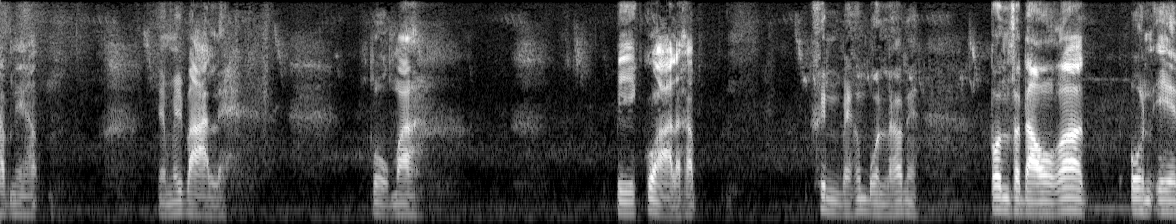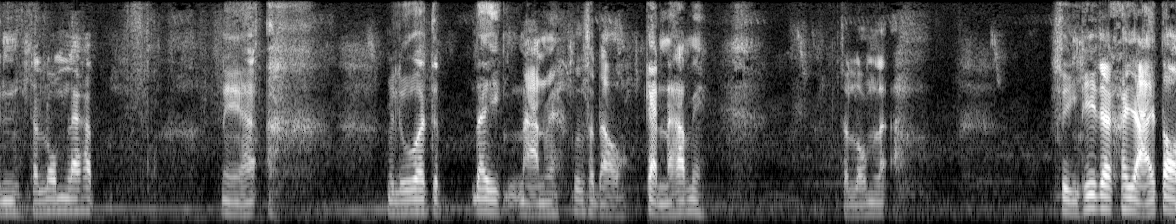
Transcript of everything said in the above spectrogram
ครับนี่ครับ ยังไม่บานเลยปลูกมา ปีกว่าแล้วครับ ขึ้นไปข้างบนแล้วเนี่ย ต้นสะเดาก็โอนเอ็นจะล้มแล้วครับ นี่ฮะไม่รู้ว่าจะ ได้อีกนานไหมต้นสะเดาแก่นนะครับนี่ จะล้มแล้ว สิ่งที่จะขยายต่อ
